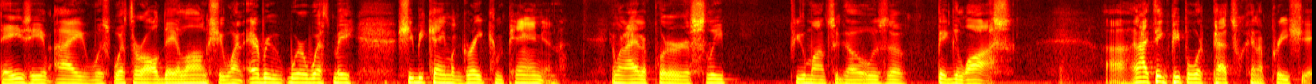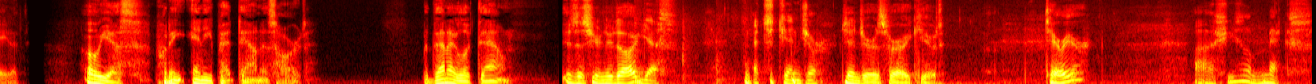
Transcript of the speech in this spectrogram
Daisy, I was with her all day long. She went everywhere with me. She became a great companion. And when I had to put her to sleep a few months ago, it was a big loss. Uh, and I think people with pets can appreciate it. Oh, yes. Putting any pet down is hard. But then I looked down. Is this your new dog? Yes. That's Ginger. Ginger is very cute. Terrier? Uh, she's a mix.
